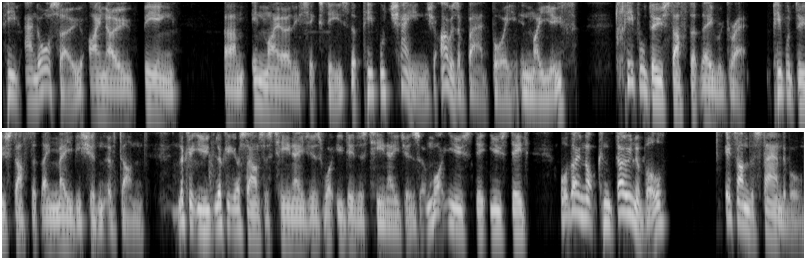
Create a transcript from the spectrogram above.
pe- and also I know being um, in my early sixties that people change. I was a bad boy in my youth. People do stuff that they regret. People do stuff that they maybe shouldn't have done. Look at you. Look at yourselves as teenagers. What you did as teenagers, and what you st- you did, although not condonable, it's understandable.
